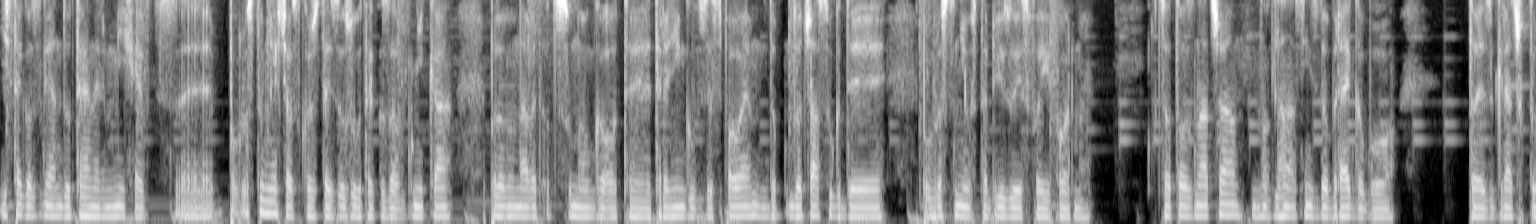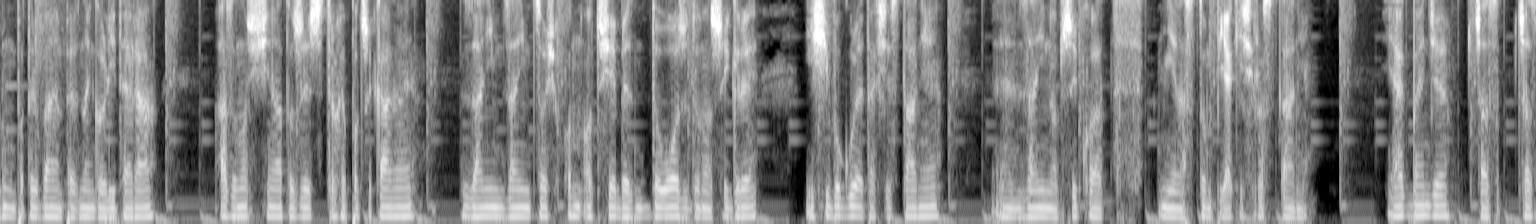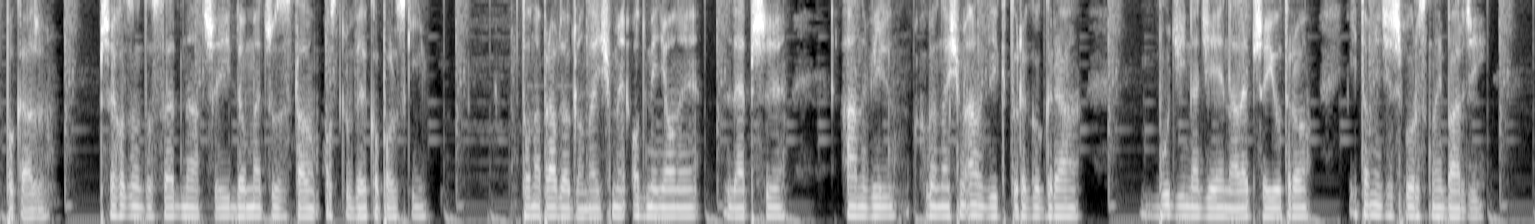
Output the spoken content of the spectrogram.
i z tego względu trener Michewc e, po prostu nie chciał skorzystać z usług tego zawodnika. Podobno nawet odsunął go od e, treningów z zespołem do, do czasu, gdy po prostu nie ustabilizuje swojej formy. Co to oznacza? No dla nas nic dobrego, bo to jest gracz, w którym upatrywałem pewnego litera, a zanosi się na to, że jeszcze trochę poczekamy, zanim, zanim coś on od siebie dołoży do naszej gry, jeśli w ogóle tak się stanie, e, zanim na przykład nie nastąpi jakieś rozstanie. Jak będzie, czas, czas pokaże. Przechodząc do sedna, czyli do meczu ze Stalą Ostrów Wielkopolski, to naprawdę oglądaliśmy odmieniony, lepszy Anvil. Oglądaliśmy Anvil, którego gra budzi nadzieję na lepsze jutro i to mnie cieszy po prostu najbardziej,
